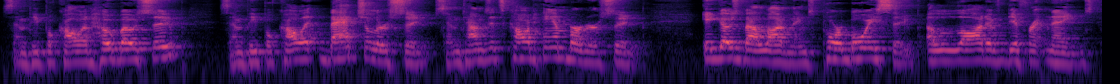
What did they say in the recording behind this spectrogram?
Some people call it hobo soup. Some people call it bachelor soup. Sometimes it's called hamburger soup. It goes by a lot of names. Poor boy soup, a lot of different names.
